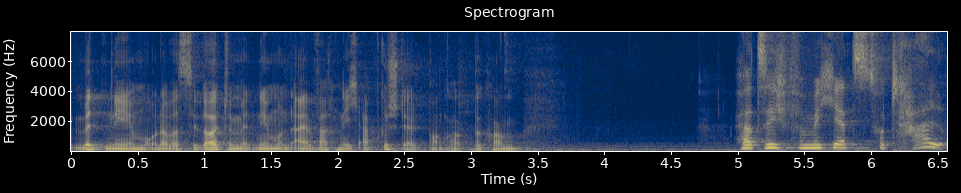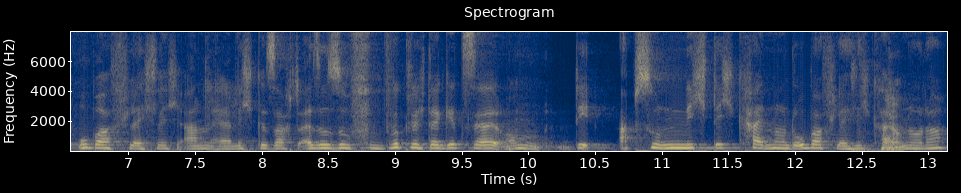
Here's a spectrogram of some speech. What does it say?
mitnehmen oder was die Leute mitnehmen und einfach nicht abgestellt bekommen. Hört sich für mich jetzt total oberflächlich an, ehrlich gesagt. Also so wirklich, da geht es ja um die absoluten Nichtigkeiten und Oberflächlichkeiten, ja. oder?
